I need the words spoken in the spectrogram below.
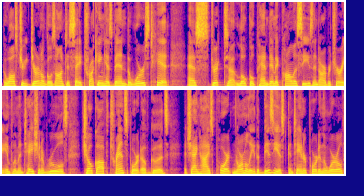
The Wall Street Journal goes on to say trucking has been the worst hit as strict uh, local pandemic policies and arbitrary implementation of rules choke off transport of goods. At Shanghai's port, normally the busiest container port in the world,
